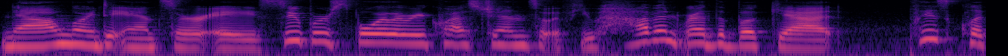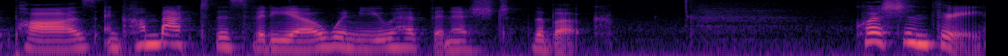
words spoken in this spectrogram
Now I'm going to answer a super spoilery question, so if you haven't read the book yet, please click pause and come back to this video when you have finished the book. Question three,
